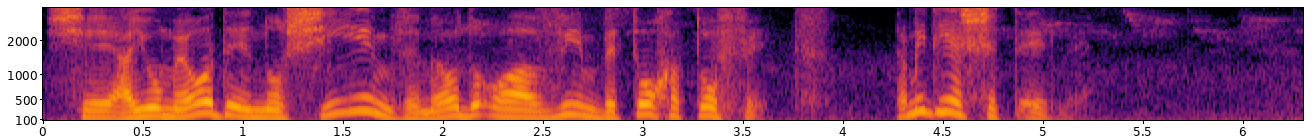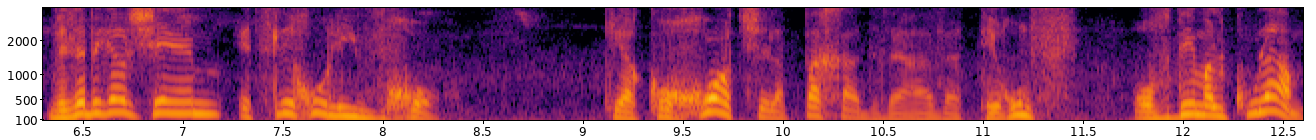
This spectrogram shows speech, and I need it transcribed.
שהיו מאוד אנושיים ומאוד אוהבים בתוך התופת. תמיד יש את אלה. וזה בגלל שהם הצליחו לבחור. כי הכוחות של הפחד וה... והטירוף עובדים על כולם.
